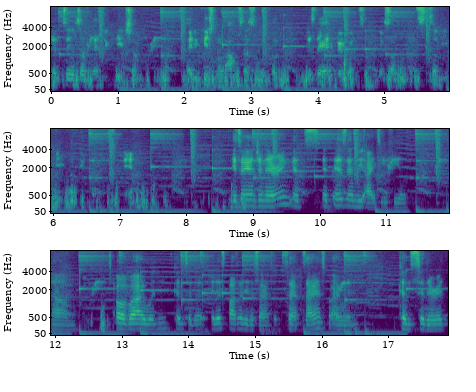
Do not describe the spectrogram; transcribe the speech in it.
in terms of education, educational access to it, is there anywhere where to where someone can study being a data engineer? data engineering it's it is in the IT field Um, however, I wouldn't consider it is part of data science, science, but I wouldn't consider it.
